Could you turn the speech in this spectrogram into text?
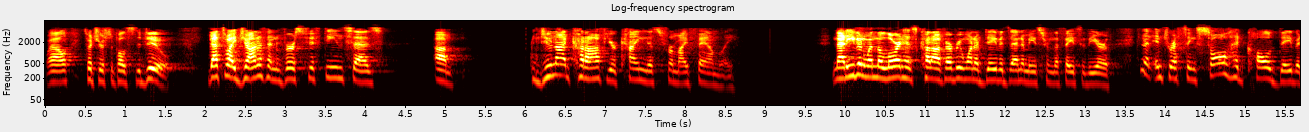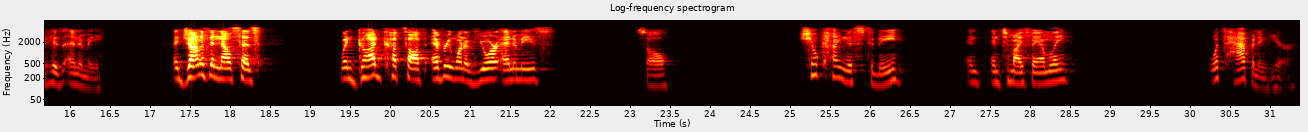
Well, it's what you're supposed to do. That's why Jonathan, verse 15 says, um, "Do not cut off your kindness from my family." Not even when the Lord has cut off every one of David's enemies from the face of the earth. Isn't that interesting? Saul had called David his enemy. And Jonathan now says, when God cuts off every one of your enemies, Saul, show kindness to me and, and to my family. What's happening here?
